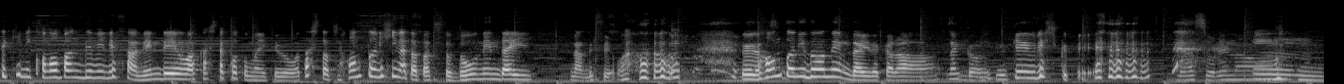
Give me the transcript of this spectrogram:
的にこの番組でさ年齢を明かしたことないけど私たち本当に日向たちと同年代なんですよ。うん、本当に同年代だからなんか余計嬉しくて。いやそれな。うん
